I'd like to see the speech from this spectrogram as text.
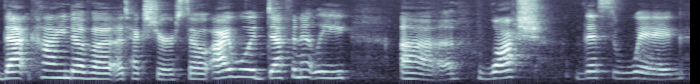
that kind of a, a texture. So I would definitely uh, wash this wig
